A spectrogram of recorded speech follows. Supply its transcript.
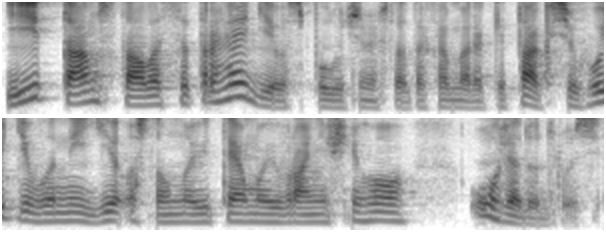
І там сталася трагедія в Сполучених Штатах Америки. Так, сьогодні вони є основною темою вранішнього огляду, друзі.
